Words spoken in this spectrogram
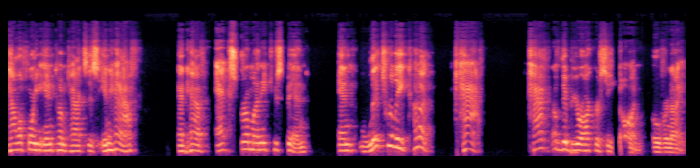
California income taxes in half and have extra money to spend and literally cut half, half of the bureaucracy gone overnight.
